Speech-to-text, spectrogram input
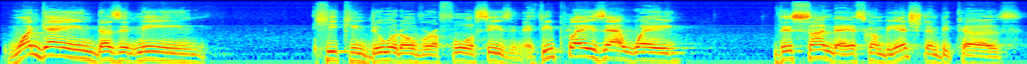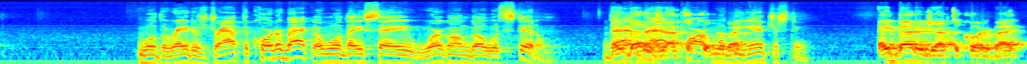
One game doesn't mean he can do it over a full season. If he plays that way this Sunday, it's going to be interesting because will the Raiders draft the quarterback or will they say we're going to go with Stidham? That, that part will be interesting. They better draft the quarterback,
